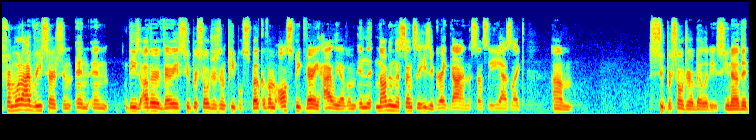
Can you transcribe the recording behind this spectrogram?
from what I've researched and and and these other various super soldiers and people spoke of him, all speak very highly of him. In the, not in the sense that he's a great guy, in the sense that he has like, um, super soldier abilities. You know that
